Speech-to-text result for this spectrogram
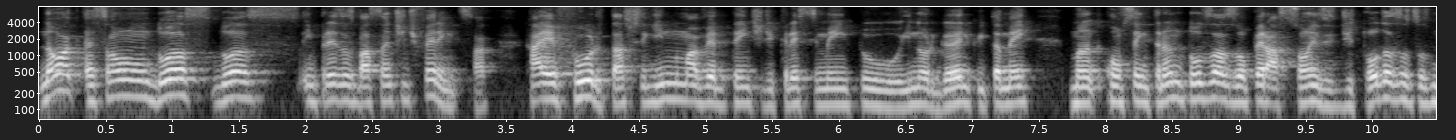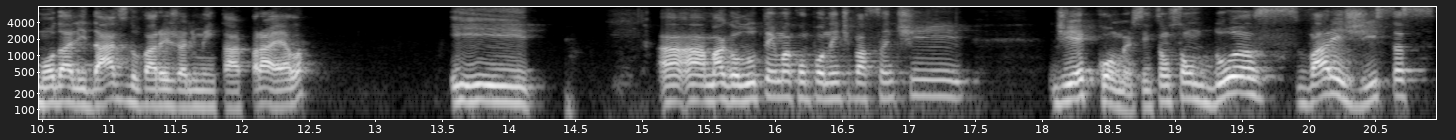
não são duas, duas empresas bastante diferentes, tá? Carrefour está seguindo uma vertente de crescimento inorgânico e também concentrando todas as operações de todas as modalidades do varejo alimentar para ela. E a, a Magalu tem uma componente bastante de e-commerce. Então, são duas varejistas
